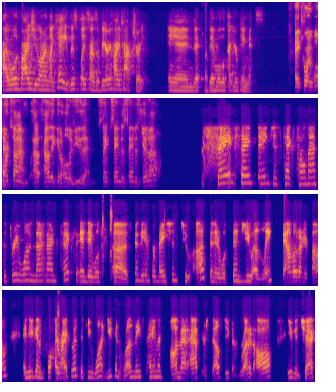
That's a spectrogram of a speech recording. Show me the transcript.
I will advise you on like, hey, this place has a very high tax rate, and then we'll look at your payments. Hey, Troy, one more time. How how they get a hold of you then? Same same as same as Jenna. Same, same thing. Just text home app to 31996 and it will uh, send the information to us and it will send you a link to download on your phone and you can apply right to us. If you want, you can run these payments on that app yourself. So you can run it all. You can check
